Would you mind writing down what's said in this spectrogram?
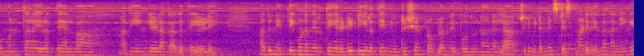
ಒಮ್ಮೊಂದು ಥರ ಇರುತ್ತೆ ಅಲ್ವಾ? ಅದು ಹೆಂಗೆ ಹೇಳೋಕ್ಕಾಗುತ್ತೆ ಹೇಳಿ. ಅದು ನೆತ್ತಿ ಗುಣನಿರುತ್ತೆ ಹೆರಿಡಿಟಿ ಇರುತ್ತೆ ನ್ಯೂಟ್ರಿಷನ್ ಪ್ರಾಬ್ಲಮ್ ಇರ್ಬೋದು. ನಾನೆಲ್ಲ ಆ್ಯಕ್ಚುಲಿ ವಿಟಮಿನ್ಸ್ ಟೆಸ್ಟ್ ಮಾಡಿದ್ರಿಂದ ನನಗೆ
